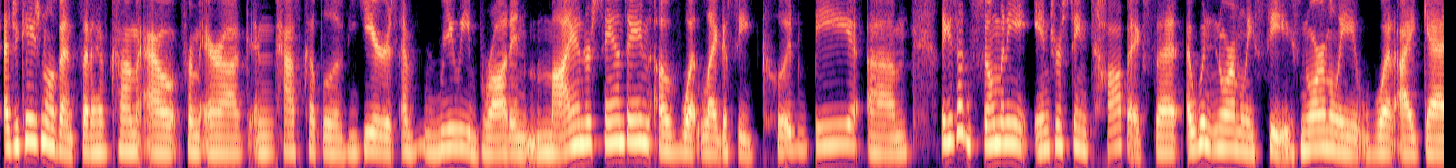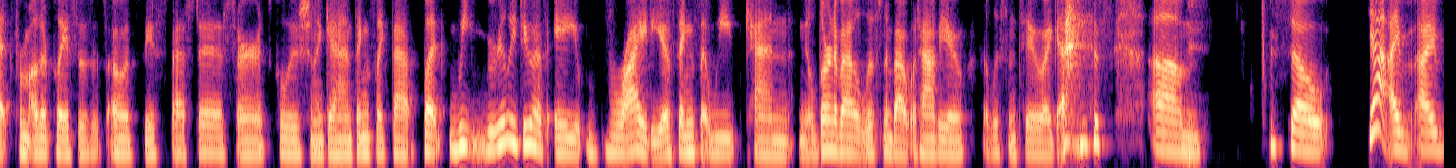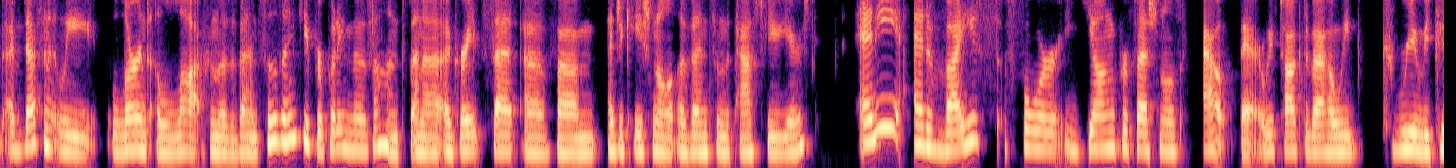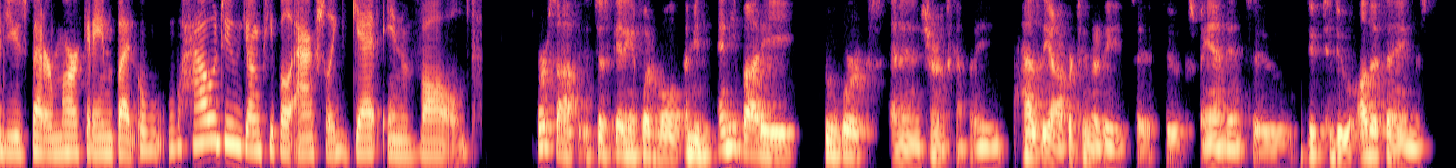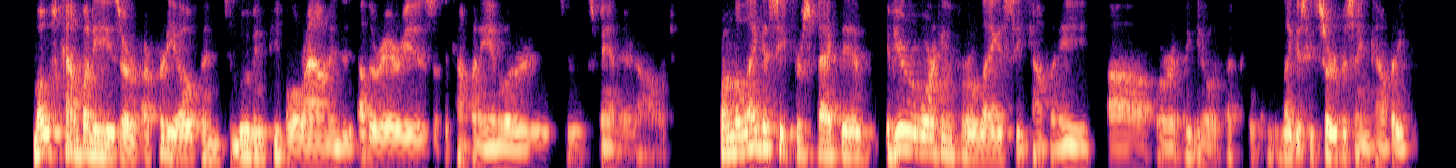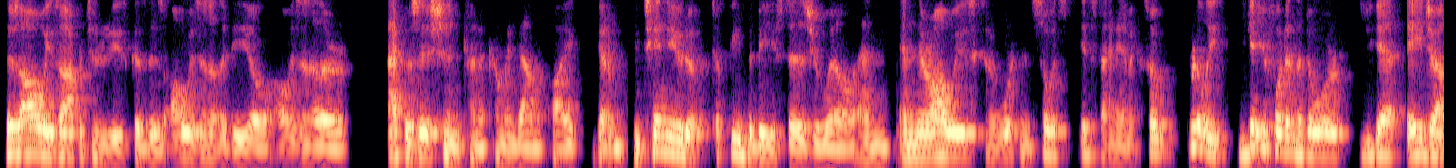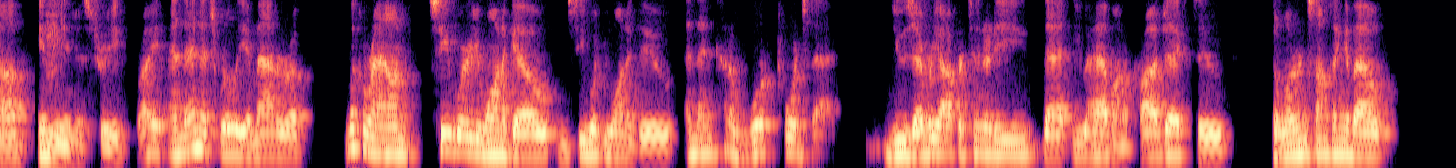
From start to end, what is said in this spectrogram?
educational events that have come out from AIRROC in the past couple of years, have really broadened my understanding of what legacy could be. Um, like you said, so many interesting topics that I wouldn't normally see. Because normally, what I get from other places, it's oh, it's the asbestos or it's pollution again, things like that. But we really do have a variety of things that we can you know learn about, listen about, what have you, or listen to, I guess. um, so yeah, I've, I've, I've definitely learned a lot from those events. So thank you for putting those on. It's been a, a great set of um, educational events in the past few years. Any advice for young professionals out there? We've talked about how we really could use better marketing, but how do young people actually get involved? First off, it's just getting a foothold. I mean, anybody who works at an insurance company has the opportunity to, to expand into to do other things most companies are, are pretty open to moving people around into other areas of the company in order to, to expand their knowledge. From the legacy perspective, if you're working for a legacy company uh, or you know a legacy servicing company, there's always opportunities because there's always another deal, always another acquisition kind of coming down the pike. You got to continue to, to feed the beast, as you will, and and they're always kind of working. So it's it's dynamic. So really, you get your foot in the door, you get a job in the industry, right? And then it's really a matter of look around, see where you want to go, and see what you want to do, and then kind of work towards that. Use every opportunity that you have on a project to to learn something about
